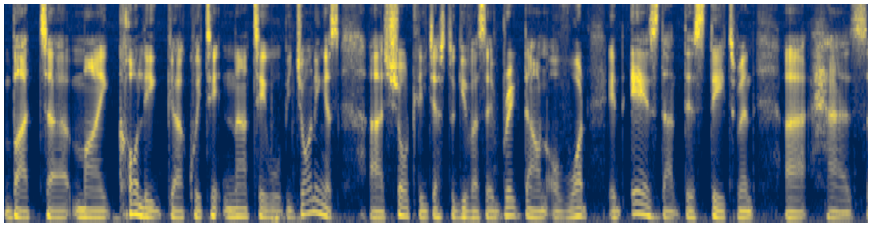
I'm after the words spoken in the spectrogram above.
But uh, my colleague uh, Kwete Nate will be joining us shortly just to give us a breakdown of what it is that this statement has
